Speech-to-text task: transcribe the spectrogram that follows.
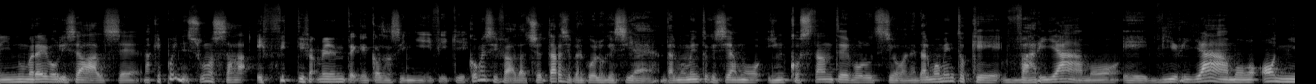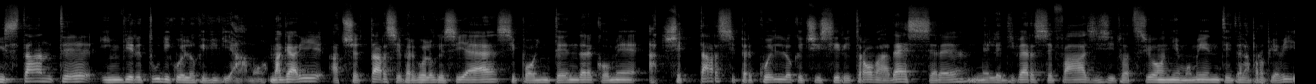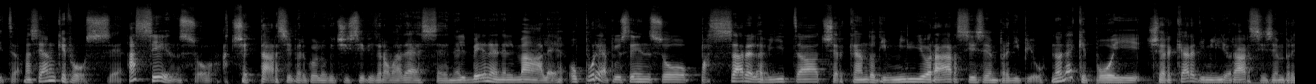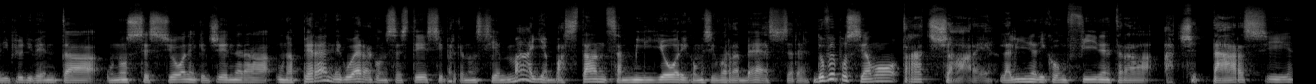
innumerevoli salse, ma che poi nessuno sa effettivamente che cosa significhi. Come si fa ad accettarsi per quello che si è, dal momento che siamo in costante evoluzione, dal momento che variamo e viriamo miglioriamo ogni istante in virtù di quello che viviamo. Magari accettarsi per quello che si è si può intendere come accettarsi per quello che ci si ritrova ad essere nelle diverse fasi, situazioni e momenti della propria vita. Ma se anche fosse, ha senso accettarsi per quello che ci si ritrova ad essere, nel bene e nel male, oppure ha più senso passare la vita cercando di migliorarsi sempre di più? Non è che poi cercare di migliorarsi sempre di più diventa un'ossessione che genera una perenne guerra con se stessi perché non si è mai abbastanza migliori come si vorrebbe essere. Dove possiamo tracciare la linea di confine tra accettarsi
